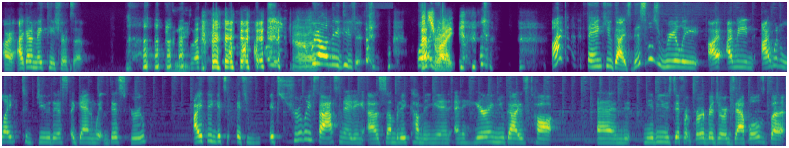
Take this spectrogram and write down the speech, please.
All right. I got to make t-shirts up. We all need t-shirts. Well, That's again, right. I gotta thank you guys. This was really I I mean, I would like to do this again with this group. I think it's it's it's truly fascinating as somebody coming in and hearing you guys talk and maybe use different verbiage or examples, but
